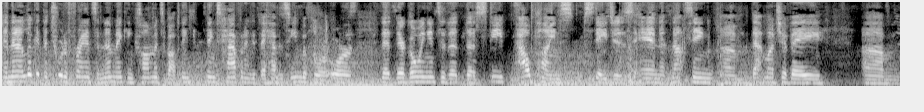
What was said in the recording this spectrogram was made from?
and then I look at the Tour de France and them making comments about think, things happening that they haven't seen before or that they're going into the, the steep alpine stages and not seeing um, that much of a um,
